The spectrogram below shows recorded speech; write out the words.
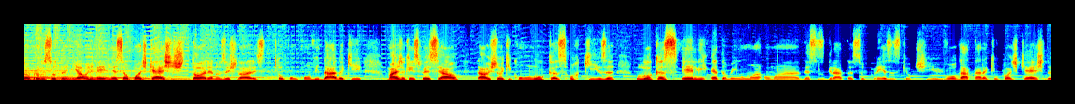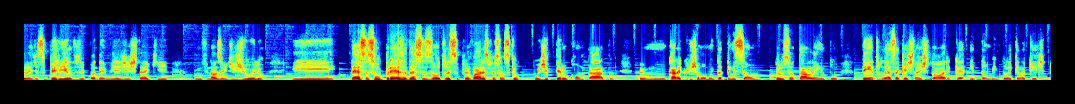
Sou o professor Daniel René e esse é o podcast História nos Stories. Estou com um convidado aqui, mais do que especial, tá? Eu estou aqui com o Lucas Orquiza. O Lucas, ele é também uma, uma dessas gratas surpresas que eu tive. Vou datar aqui o podcast durante esse período de pandemia, a gente está aqui no finalzinho de julho. E dessa surpresa, dessas outras surpresas, várias pessoas que eu pude ter o contato, foi um cara que me chamou muita atenção pelo seu talento dentro dessa questão histórica e também pela,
